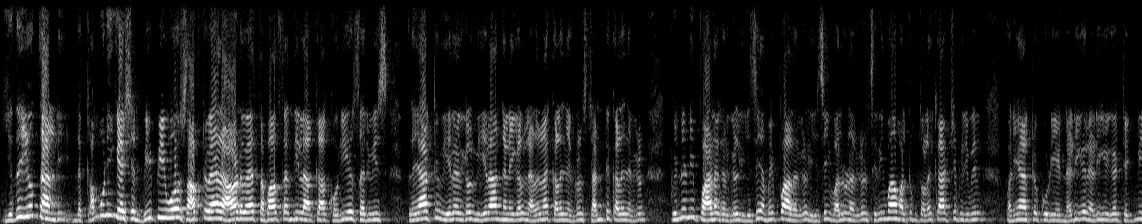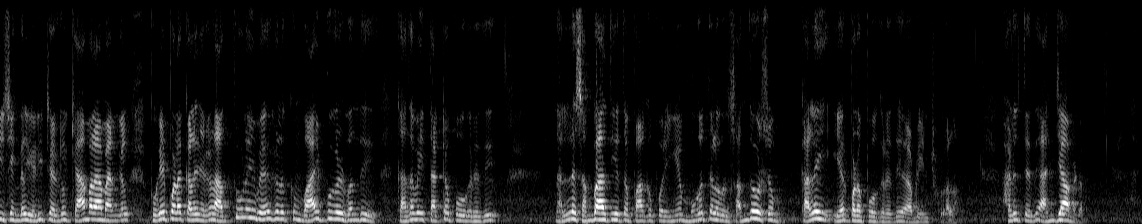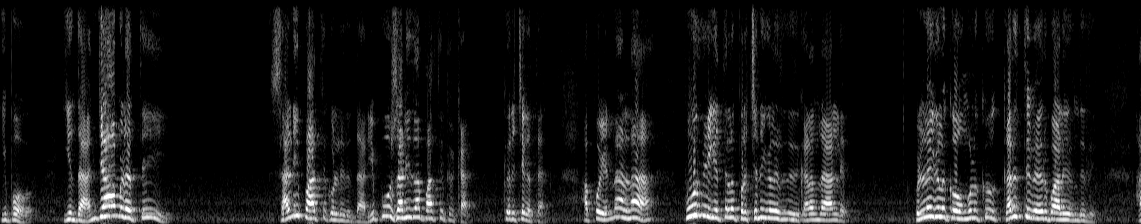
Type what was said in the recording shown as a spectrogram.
இதையும் தாண்டி இந்த கம்யூனிகேஷன் பிபிஓ சாஃப்ட்வேர் ஹார்ட்வேர் தபால் தந்தி லாக்கா கொரியர் சர்வீஸ் விளையாட்டு வீரர்கள் வீராங்கனைகள் நடனக் கலைஞர்கள் ஸ்டண்ட் கலைஞர்கள் பின்னணி பாடகர்கள் இசை அமைப்பாளர்கள் இசை வல்லுநர்கள் சினிமா மற்றும் தொலைக்காட்சி பிரிவில் பணியாற்றக்கூடிய நடிகர் நடிகைகள் டெக்னீஷியன்கள் எடிட்டர்கள் கேமராமேன்கள் புகைப்பட கலைஞர்கள் அத்துணை பேர்களுக்கும் வாய்ப்புகள் வந்து கதவை தட்டப் போகிறது. நல்ல சம்பாத்தியத்தை பார்க்க போகிறீங்க முகத்தில் ஒரு சந்தோஷம். கலை ஏற்பட போகிறது அப்படின்னு சொல்லலாம். அடுத்தது அஞ்சாம் இடம். இப்போது இந்த அஞ்சாம் இடத்தை சனி பார்த்து கொண்டிருந்தார். இப்போது சனி தான் பார்த்துட்ருக்கார் கிருச்சகத்தை அப்போது என்னன்னா பூர்வீகத்தில் பிரச்சனைகள் இருந்தது கடந்த ஆண்டு. பிள்ளைகளுக்கும் உங்களுக்கும் கருத்து வேறுபாடு இருந்தது.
